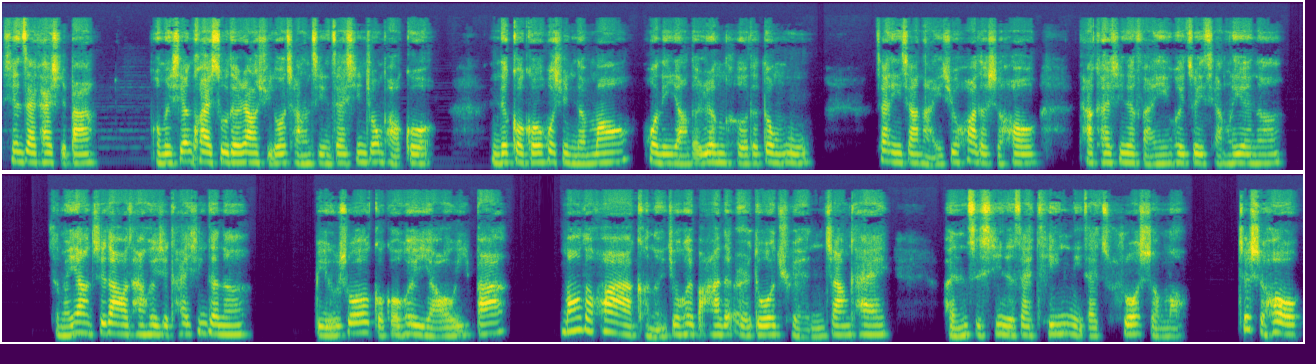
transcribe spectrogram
现在开始吧，我们先快速的让许多场景在心中跑过。你的狗狗或许你的猫，或你养的任何的动物，在你讲哪一句话的时候，它开心的反应会最强烈呢？怎么样知道它会是开心的呢？比如说，狗狗会摇尾巴，猫的话可能就会把它的耳朵全张开，很仔细的在听你在说什么。这时候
